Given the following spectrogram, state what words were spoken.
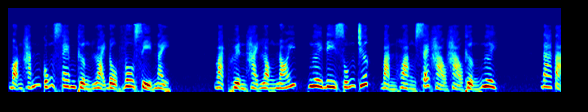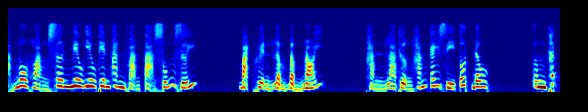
Bọn hắn cũng xem thường loại đồ vô sỉ này. Bạch huyền hài lòng nói, ngươi đi xuống trước, bản hoàng sẽ hào hào thưởng ngươi. Đa tạ ngô hoàng sơn miêu yêu thiên ăn vạn tạ xuống dưới. Bạch huyền lẩm bẩm nói. Hẳn là thưởng hắn cái gì tốt đâu. Ung thất.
